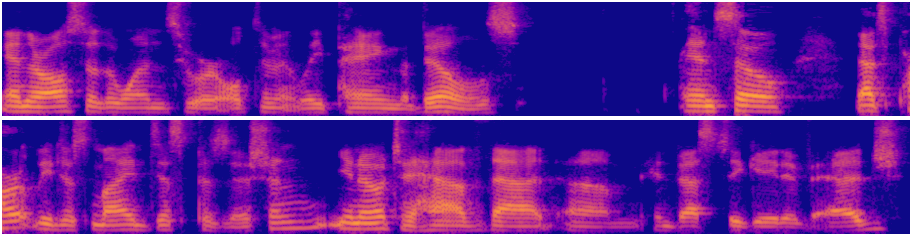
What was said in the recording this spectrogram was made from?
and they're also the ones who are ultimately paying the bills. And so that's partly just my disposition, you know, to have that um, investigative edge.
